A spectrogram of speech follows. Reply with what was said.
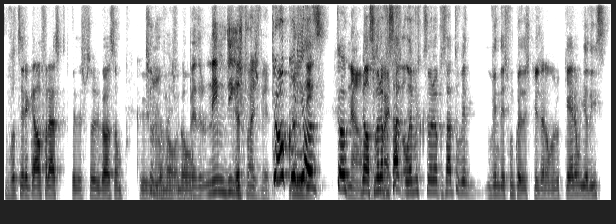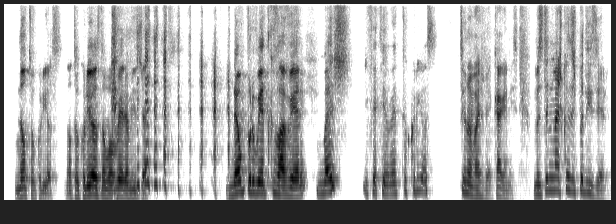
vou dizer aquela frase que depois as pessoas gostam porque tu não, eu não, não... Pedro, nem me digas eu... que vais ver. Estou curioso. Tô... Não, não, semana passada, lembras que semana passada tu vendeste-me coisas que eu já não lembro que eram e eu disse: não estou curioso, não estou curioso, não vou ver, aviso já. não prometo que vá ver, mas efetivamente estou curioso. Tu não vais ver, caga nisso. Mas eu tenho mais coisas para dizer.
